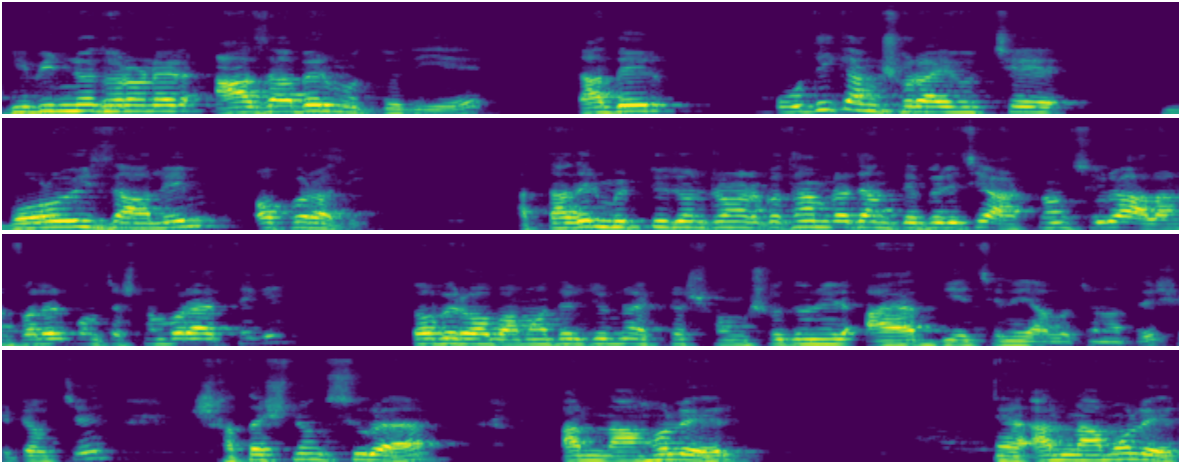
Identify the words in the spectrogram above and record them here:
বিভিন্ন ধরনের আজাবের মধ্য দিয়ে তাদের অধিকাংশরাই হচ্ছে বড়ই জালেম, অপরাধী। আর তাদের মৃত্যু যন্ত্রণার কথা আমরা জানতে পেরেছি আট নং সুরা আল আনফালের পঞ্চাশ নম্বর আয়াত থেকে। তবে রব আমাদের জন্য একটা সংশোধনের আয়াত দিয়েছেন এই আলোচনাতে, সেটা হচ্ছে সাতাশ নং সুরা আর নাহলের আর নামলের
